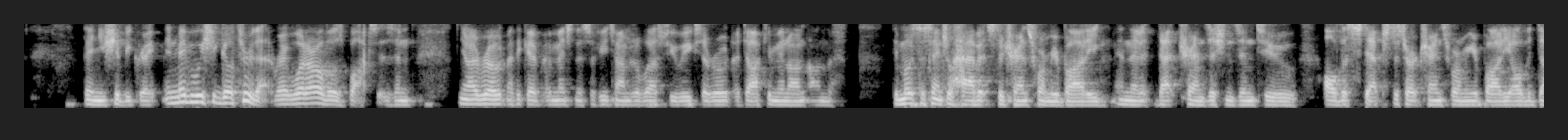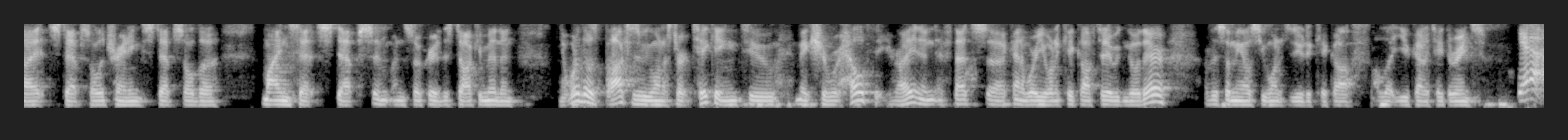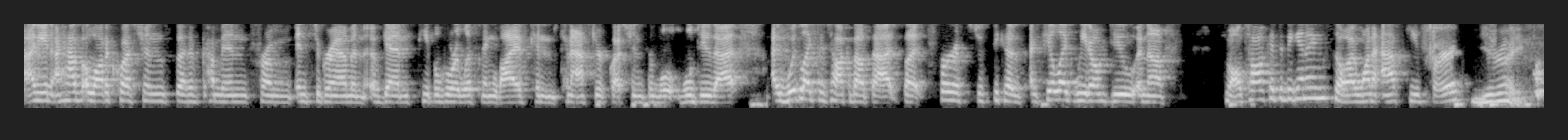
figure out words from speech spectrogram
then you should be great. And maybe we should go through that, right? What are all those boxes? And you know, I wrote, I think I've, I mentioned this a few times over the last few weeks. I wrote a document on on the the most essential habits to transform your body, and then it, that transitions into all the steps to start transforming your body, all the diet steps, all the training steps, all the mindset steps, and, and so created this document and you know, what are those boxes we want to start ticking to make sure we're healthy, right? And if that's uh, kind of where you want to kick off today, we can go there. Or if there's something else you wanted to do to kick off, I'll let you kind of take the reins. Yeah, I mean, I have a lot of questions that have come in from Instagram, and again, people who are listening live can can ask your questions, and we'll we'll do that. I would like to talk about that, but first, just because I feel like we don't do enough small talk at the beginning. So I want to ask you first. You're right.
